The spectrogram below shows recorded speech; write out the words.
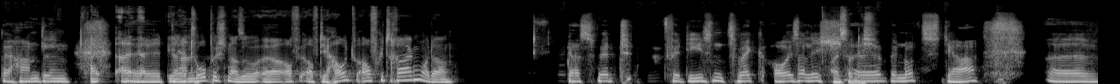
behandeln. in der topischen, also auf, auf die Haut aufgetragen oder? Das wird für diesen Zweck äußerlich, äußerlich. benutzt, ja. Äh,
